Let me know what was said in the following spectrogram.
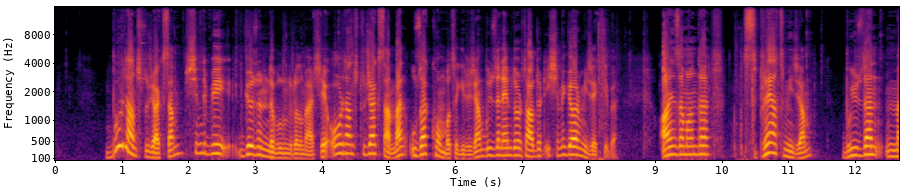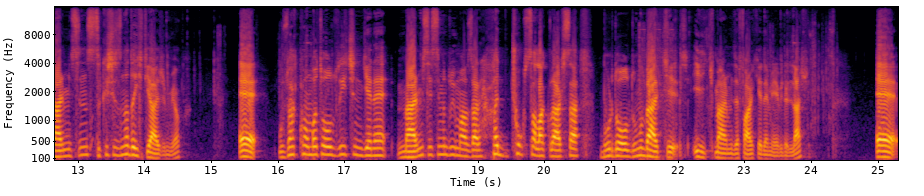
Buradan tutacaksam şimdi bir göz önünde bulunduralım her şeyi. Oradan tutacaksam ben uzak kombata gireceğim. Bu yüzden M4A4 işimi görmeyecek gibi. Aynı zamanda sprey atmayacağım. Bu yüzden mermisinin sıkış hızına da ihtiyacım yok. E uzak kombat olduğu için gene mermi sesimi duymazlar. Hadi çok salaklarsa burada olduğumu belki ilk mermide fark edemeyebilirler. E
